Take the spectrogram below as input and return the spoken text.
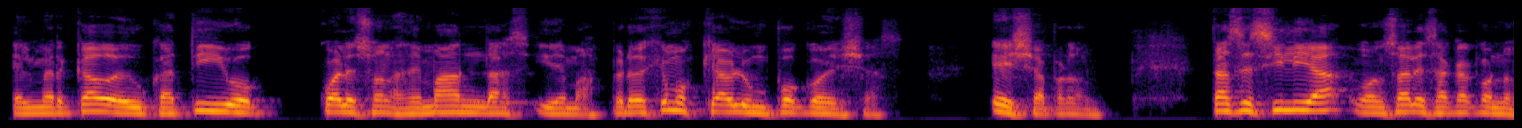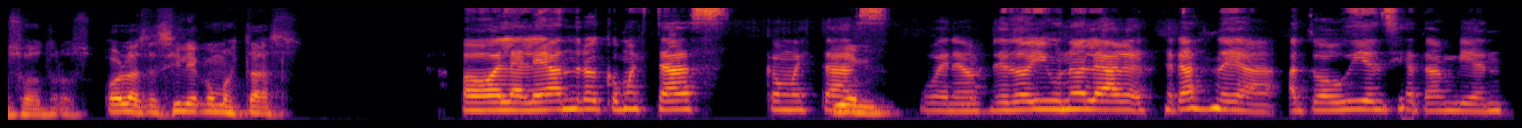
el mercado educativo, cuáles son las demandas y demás, pero dejemos que hable un poco de ellas. Ella, perdón. Está Cecilia González acá con nosotros. Hola Cecilia, ¿cómo estás? Hola Leandro, ¿cómo estás? ¿Cómo estás? Bueno, le doy un hola grande a tu audiencia también.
